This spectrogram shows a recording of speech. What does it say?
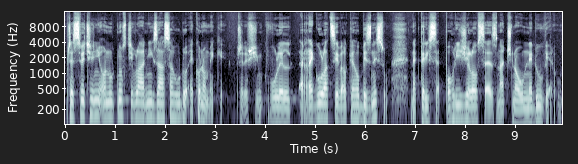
Přesvědčení o nutnosti vládních zásahů do ekonomiky, především kvůli regulaci velkého biznisu, na který se pohlíželo se značnou nedůvěrou.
